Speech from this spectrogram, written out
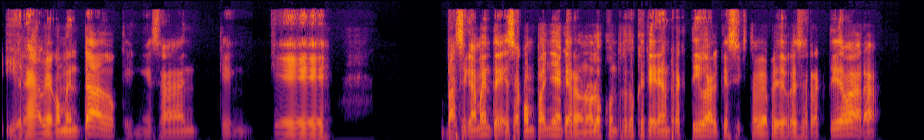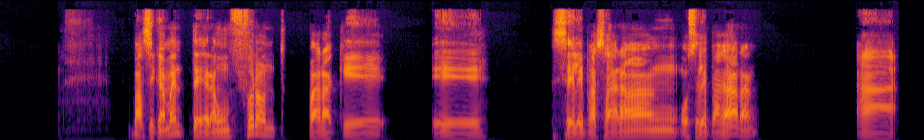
Y yo les había comentado que en esa, que, que básicamente esa compañía, que era uno de los contratos que querían reactivar, que Sixto había pedido que se reactivara, básicamente era un front para que eh, se le pasaran o se le pagaran a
